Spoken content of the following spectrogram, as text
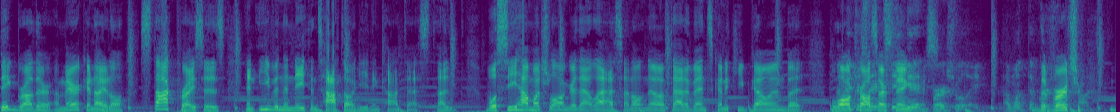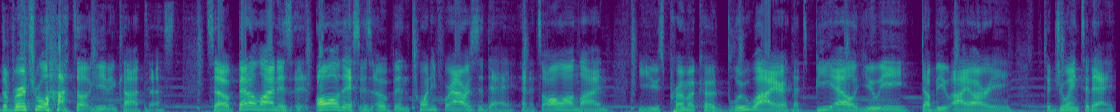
Big Brother, American Idol, stock prices, and even the Nathan's hot dog eating contest. Uh, we'll see how much longer that lasts. I don't know if that event's going to keep going, but we'll all I'm cross our fingers virtually. I want the the virtual virtual content. the virtual hot dog eating contest. So BetOnline is all of this is open 24 hours a day and it's all online. You use promo code Blue Wire, that's B L U E W I R E to join today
